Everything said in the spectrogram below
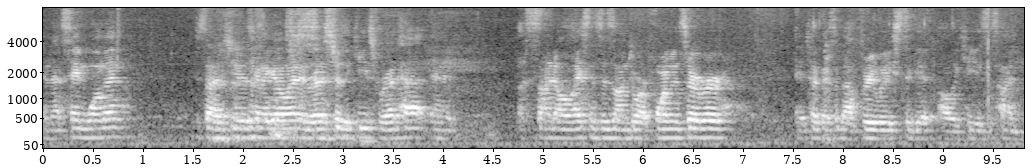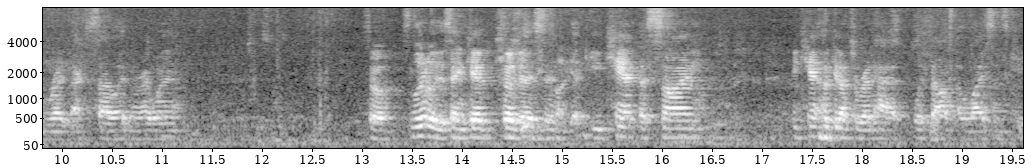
and that same woman decided she was gonna go in and register the keys for Red Hat, and it assigned all licenses onto our Foreman server. It took us about three weeks to get all the keys assigned right back to Satellite in the right way. So it's literally the same code base, and you can't assign, you can't hook it up to Red Hat without a license key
